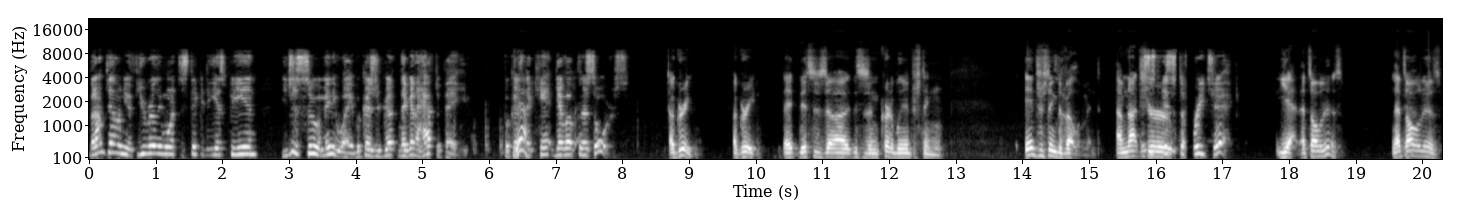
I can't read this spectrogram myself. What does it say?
but I'm telling you, if you really want to stick it to ESPN, you just sue them anyway because you're go- they're going to have to pay you because Yeah. they can't give up their source. Agreed. Agreed. It, this is uh, this is incredibly interesting. Interesting development. I'm not It's, sure. just, it's just a free check. yeah, that's all it is. That's all it is.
